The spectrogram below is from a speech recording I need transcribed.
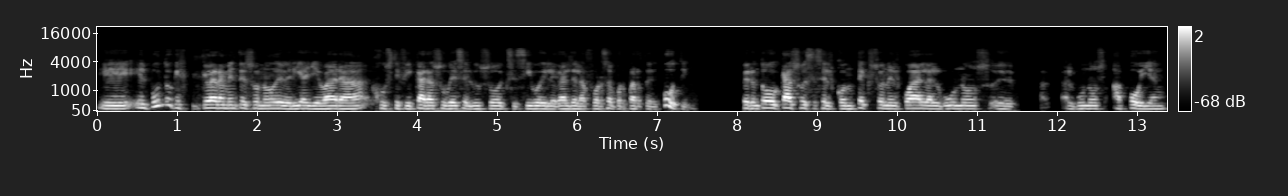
Eh, el punto es que claramente eso no debería llevar a justificar a su vez el uso excesivo e ilegal de la fuerza por parte de Putin. Pero en todo caso ese es el contexto en el cual algunos, eh, algunos apoyan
